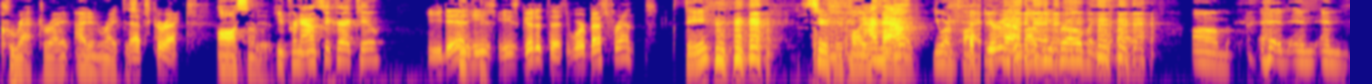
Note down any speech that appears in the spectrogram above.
correct, right? I didn't write this. That's correct. Awesome. He pronounced it correct too. He did. He's he's good at this. We're best friends. See? Seriously, Paul, you're I'm fired. out. You are fired. You're out. I love you, bro, but you're fired. Um, and and, and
